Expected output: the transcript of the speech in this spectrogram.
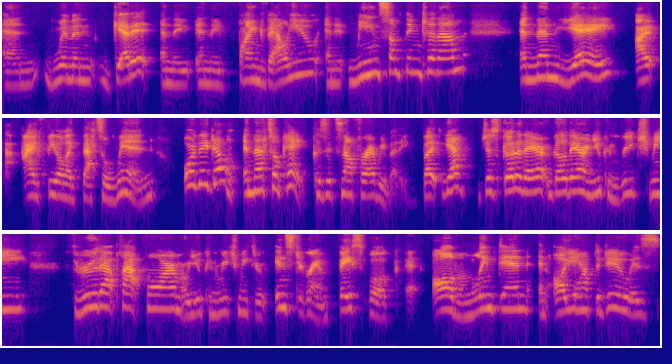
and women get it and they and they find value and it means something to them. And then yay, I I feel like that's a win or they don't and that's okay because it's not for everybody but yeah just go to there go there and you can reach me through that platform or you can reach me through instagram facebook eh, all of them linkedin and all you have to do is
